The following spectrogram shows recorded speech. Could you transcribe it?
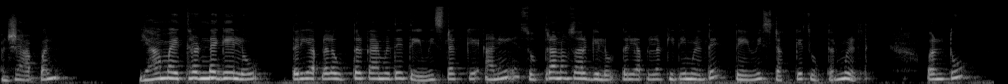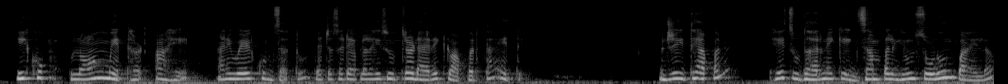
म्हणजे आपण ह्या मेथडने गेलो तरी आपल्याला उत्तर काय मिळते? तेवीस टक्के. आणि सूत्रानुसार गेलो तरी आपल्याला किती मिळते? तेवीस टक्केच उत्तर मिळते. परंतु ही खूप लाँग मेथड आहे आणि वेळ खूप जातो. त्याच्यासाठी आपल्याला हे सूत्र डायरेक्ट वापरता येते. म्हणजे इथे आपण हेच उदाहरण एक एक्झाम्पल घेऊन सोडून पाहिलं.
